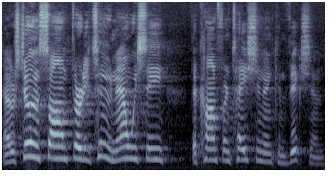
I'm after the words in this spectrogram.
Now, we're still in Psalm 32. Now we see the confrontation and conviction.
